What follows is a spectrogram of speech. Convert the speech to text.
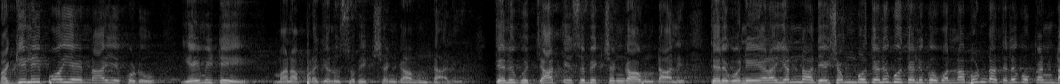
రగిలిపోయే నాయకుడు ఏమిటి? మన ప్రజలు సుభిక్షంగా ఉండాలి. తెలుగు జాతి సుభిక్షంగా ఉండాలి. తెలుగు నేల ఎన్న దేశంబు తెలుగు తెలుగు వల్లభుండ తెలుగు కండ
